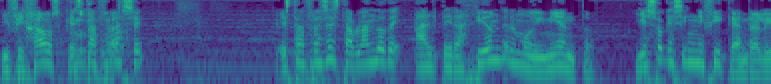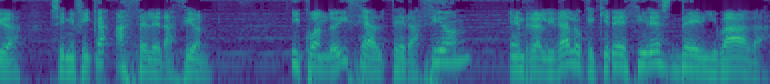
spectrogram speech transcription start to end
Y fijaos que esta frase esta frase está hablando de alteración del movimiento. ¿Y eso qué significa en realidad? Significa aceleración. Y cuando dice alteración, en realidad lo que quiere decir es derivada.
